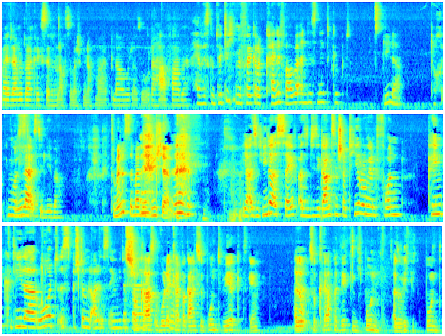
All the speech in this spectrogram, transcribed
Weil darüber kriegst du dann auch zum Beispiel nochmal blau oder so oder Haarfarbe. Hä, aber es gibt wirklich, mir fällt gerade keine Farbe ein, die es nicht gibt. Lila. Doch, irgendwas. Lila da- ist die Leber. Zumindest in meinen Büchern. Ja, also lila ist safe. Also diese ganzen Schattierungen von pink, lila, rot ist bestimmt alles irgendwie dabei. Das ist schon krass, obwohl der Ja. Körper gar nicht so bunt wirkt, gell? Also Ja. so Körper wirken nicht bunt, also richtig bunt,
